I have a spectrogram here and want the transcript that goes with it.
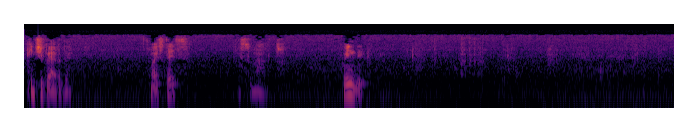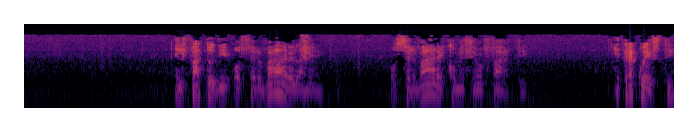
Chi ci perde? Noi stessi, nessun altro. Quindi, il fatto di osservare la mente, osservare come siamo fatti e tra questi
